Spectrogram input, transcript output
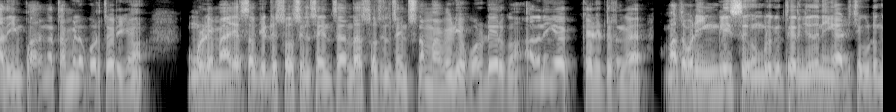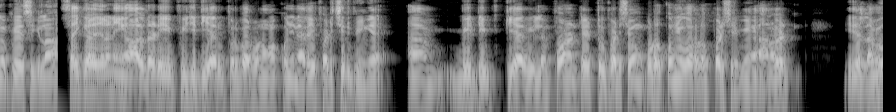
அதையும் பாருங்கள் தமிழை பொறுத்த வரைக்கும். உங்களுடைய மேஜர் சப்ஜெக்ட் சோசியல் சயின்ஸாக இருந்தால் சோசியல் சயின்ஸ் நம்ம வீடியோ போட்டுகிட்டே இருக்கும். அதை நீங்கள் கேட்டுட்டு இருங்க. மற்றபடி இங்கிலீஷ் உங்களுக்கு தெரிஞ்சது நீங்கள் அடிச்சு விடுங்க பேசிக்கலாம். சைக்காலஜியில் நீங்கள் ஆல்ரெடி பிஜிடிஆர் ப்ரிப்பேர் பண்ணவங்க கொஞ்சம் நிறைய படிச்சிருப்பீங்க. பிடி டிஆர்வியில் போன டெட்டு படிச்சவங்க கூட கொஞ்சம் ஓரளவுக்கு படிச்சிருப்பீங்க. அதனால் இது எல்லாமே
